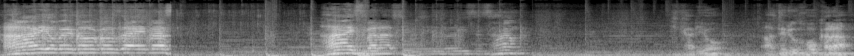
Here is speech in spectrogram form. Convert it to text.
はい、おめでとうございます。はい、素晴らしい。ルイスさん。光を当てる方から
